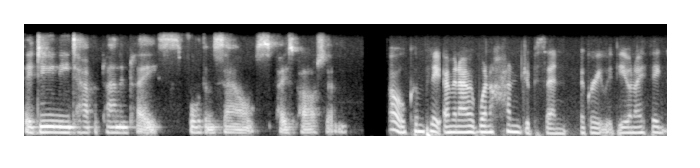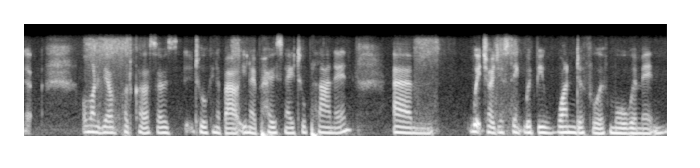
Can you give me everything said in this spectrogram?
they do need to have a plan in place for themselves postpartum. Oh, complete. I mean, I 100% agree with you. And I think on one of the other podcasts, I was talking about, you know, postnatal planning, um, which I just think would be wonderful if more women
